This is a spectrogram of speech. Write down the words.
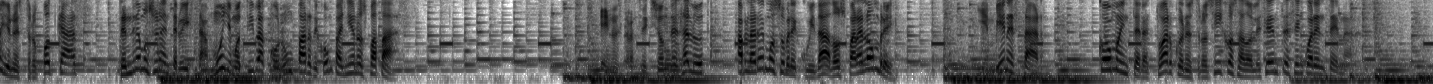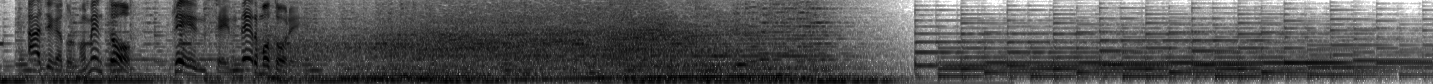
Hoy en nuestro podcast tendremos una entrevista muy emotiva con un par de compañeros papás. En nuestra sección de salud hablaremos sobre cuidados para el hombre. Y en bienestar, cómo interactuar con nuestros hijos adolescentes en cuarentena. Ha llegado el momento de encender motores.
